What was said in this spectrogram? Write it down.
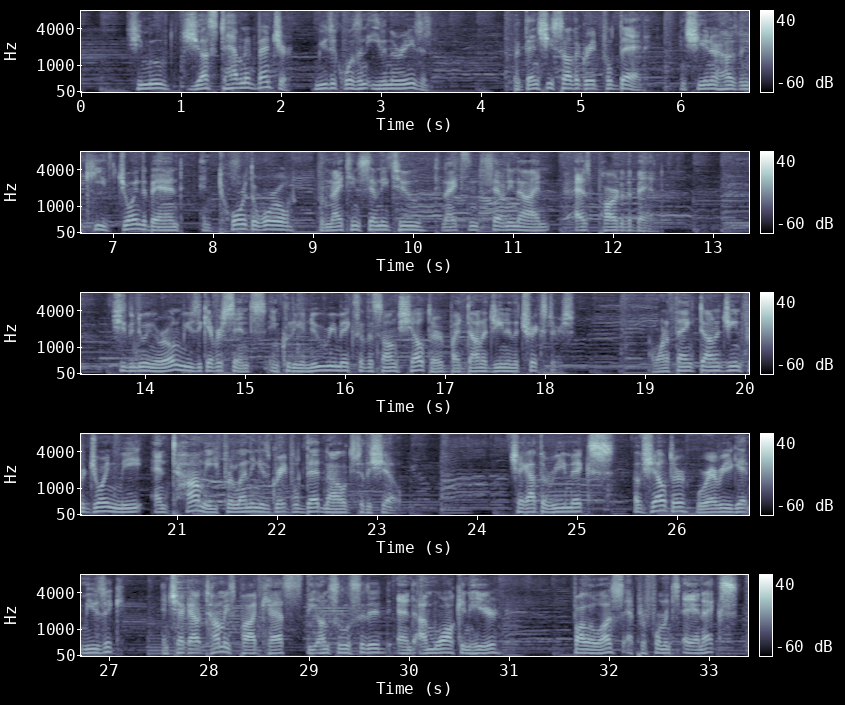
She moved just to have an adventure. Music wasn't even the reason. But then she saw the Grateful Dead, and she and her husband Keith joined the band and toured the world from 1972 to 1979 as part of the band. She's been doing her own music ever since, including a new remix of the song Shelter by Donna Jean and the Tricksters. I want to thank Donna Jean for joining me and Tommy for lending his Grateful Dead knowledge to the show. Check out the remix of Shelter wherever you get music, and check out Tommy's podcasts, The Unsolicited and I'm Walking Here. Follow us at Performance ANX.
